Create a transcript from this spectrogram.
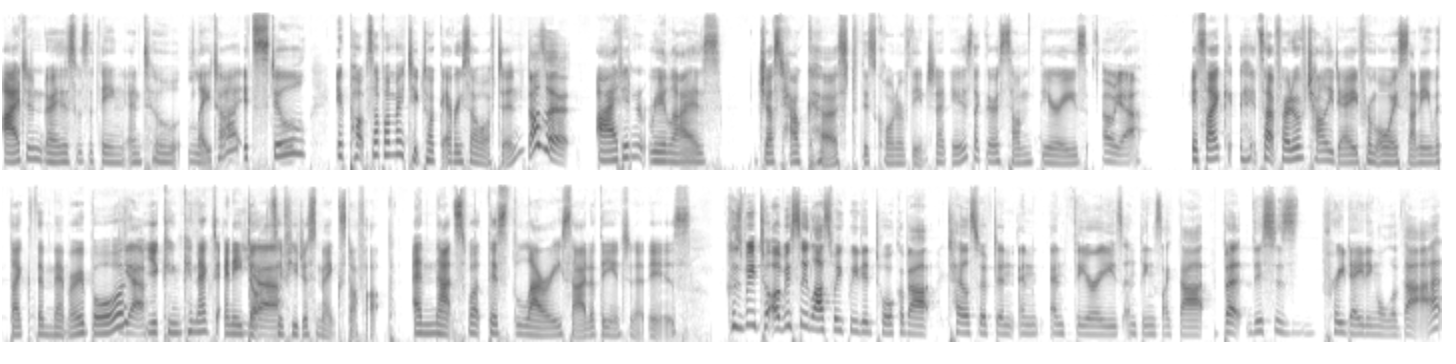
I didn't know this was a thing until later. It's still, it pops up on my TikTok every so often. Does it? I didn't realize just how cursed this corner of the internet is. Like, there are some theories. Oh yeah. It's like, it's that photo of Charlie Day from Always Sunny with like the memo board. Yeah. You can connect any dots Yeah. if you just make stuff up. And that's what this Larry side of the internet is. Because we t- obviously last week we did talk about Taylor Swift and, and and theories and things like that, but this is predating all of that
